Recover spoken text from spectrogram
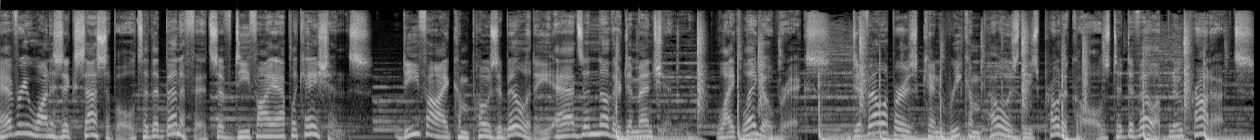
Everyone is accessible to the benefits of DeFi applications. DeFi composability adds another dimension, like Lego bricks, developers can recompose these protocols to develop new products.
